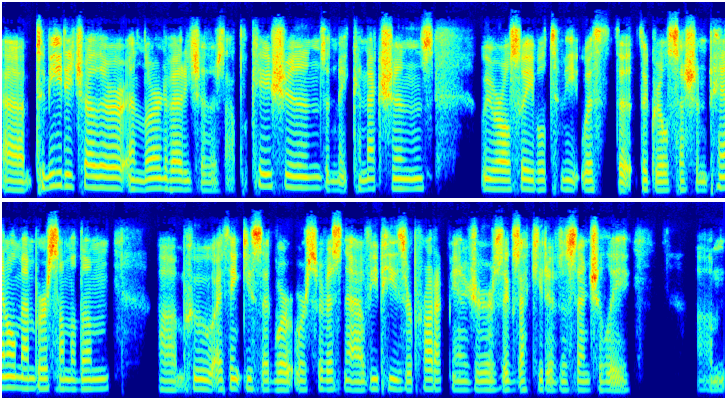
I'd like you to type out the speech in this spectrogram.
uh, to meet each other and learn about each other's applications and make connections. We were also able to meet with the, the grill session panel members, some of them, um, who I think you said were, were ServiceNow VPs or product managers, executives essentially. Um,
